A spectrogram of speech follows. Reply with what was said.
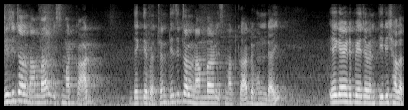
ডিজিটাল নাম্বার স্মার্ট কার্ড দেখতে পাচ্ছেন digital number smart card Hyundai এ গাড়িটি পেয়ে যাবেন তিরিশ হাজার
